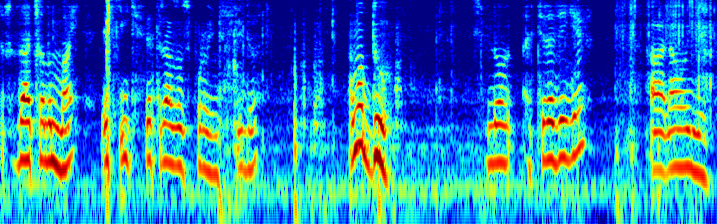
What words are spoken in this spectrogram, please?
Rıza Çalınbay. Eski ikisi de Trabzonspor oyuncusuydu. Ama Du. Şimdi o Trezege hala oynuyor.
